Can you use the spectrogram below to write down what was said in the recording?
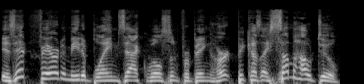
Is it fair to me to blame Zach Wilson for being hurt? Because I somehow do.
